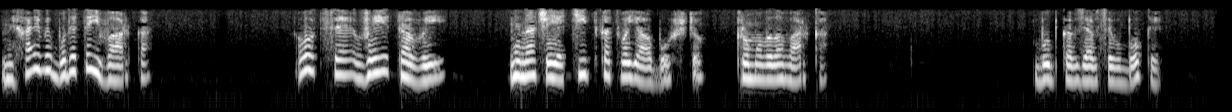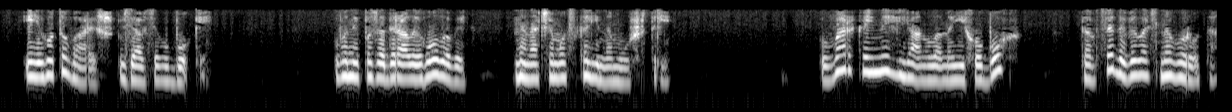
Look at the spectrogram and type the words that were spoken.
нехай ви будете й Варка. Оце ви та ви, неначе я тітка твоя або що, промовила Варка. Бубка взявся в боки, і його товариш взявся в боки. Вони позадирали голови, неначе москалі на муштрі. Варка й не глянула на їх обох, та все дивилась на ворота.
